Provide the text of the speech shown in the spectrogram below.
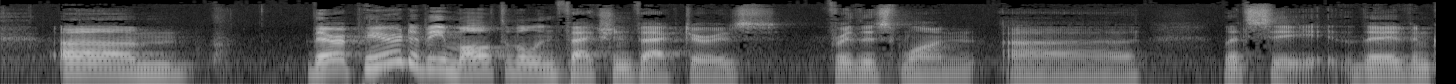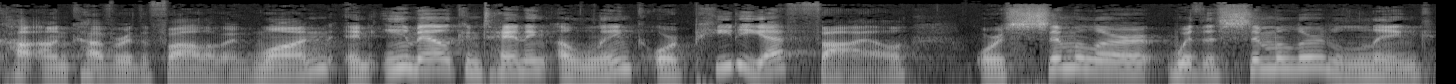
um, there appear to be multiple infection vectors for this one. Uh, let's see. They've unco- uncovered the following: one, an email containing a link or PDF file or similar with a similar link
